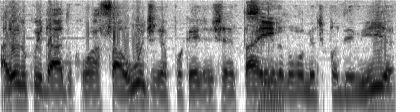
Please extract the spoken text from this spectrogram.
além do cuidado com a saúde, né, porque a gente está ainda no momento de pandemia,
